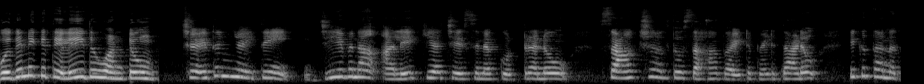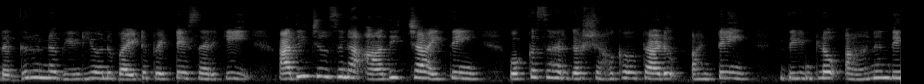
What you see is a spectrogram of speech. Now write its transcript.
వదినికి తెలియదు అంటూ చైతన్య అయితే జీవన అలేఖ్య చేసిన కుట్రను సాక్ష్యాలతో సహా బయట పెడతాడు. ఇక తన దగ్గరున్న వీడియోను బయట పెట్టేసరికి అది చూసిన ఆదిత్య అయితే ఒక్కసారిగా షాక్ అవుతాడు. అంటే దీంట్లో ఆనంది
